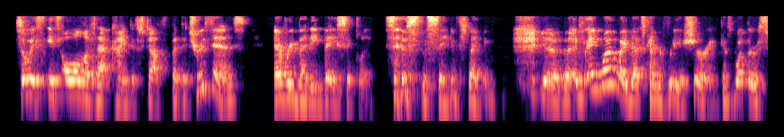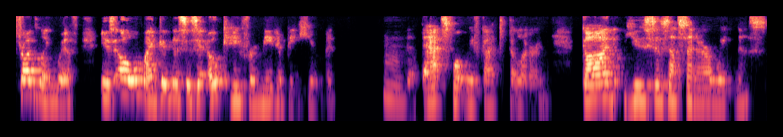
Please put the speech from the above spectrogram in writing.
So it's, it's all of that kind of stuff. But the truth is, everybody basically says the same thing you know, the, in one way that's kind of reassuring because what they're struggling with is, oh my goodness, is it okay for me to be human? Mm. That's what we've got to learn. God uses us in our weakness.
